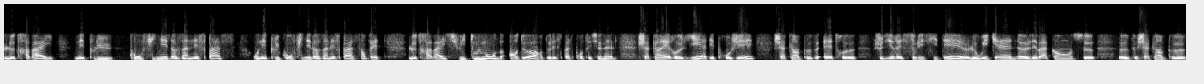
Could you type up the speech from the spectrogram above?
le travail n'est plus confiné dans un espace. On n'est plus confiné dans un espace. En fait, le travail suit tout le monde en dehors de l'espace professionnel. Chacun est relié à des projets. Chacun peut être, euh, je dirais, sollicité le week-end, euh, les vacances. euh, euh, chacun peut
